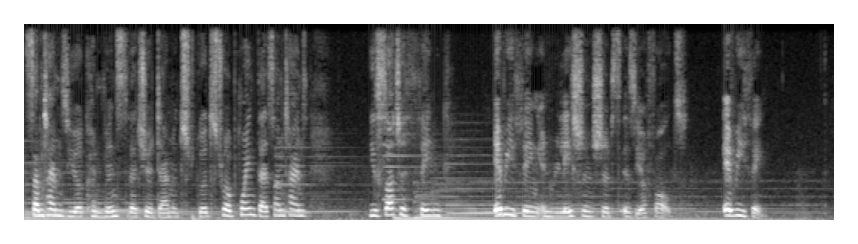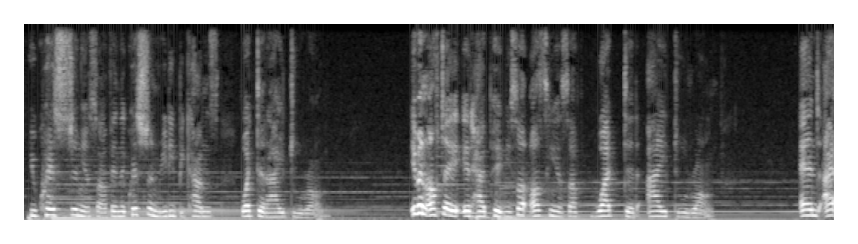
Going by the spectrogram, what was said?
sometimes you are convinced that you're damaged goods to a point that sometimes you start to think everything in relationships is your fault. Everything. You question yourself, and the question really becomes, What did I do wrong? Even after it happened, you start asking yourself, What did I do wrong? And I,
